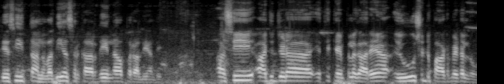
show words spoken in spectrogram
ਤੇ ਅਸੀਂ ਧੰਨਵਾਦੀ ਹਾਂ ਸਰਕਾਰ ਦੇ ਇਹਨਾਂ ਉਪਰਾਲਿਆਂ ਦੇ। ਅਸੀਂ ਅੱਜ ਜਿਹੜਾ ਇੱਥੇ ਕੈਂਪ ਲਗਾ ਰਹੇ ਹਾਂ ਆਯੂਸ਼ ਡਿਪਾਰਟਮੈਂਟ ਵੱਲੋਂ।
